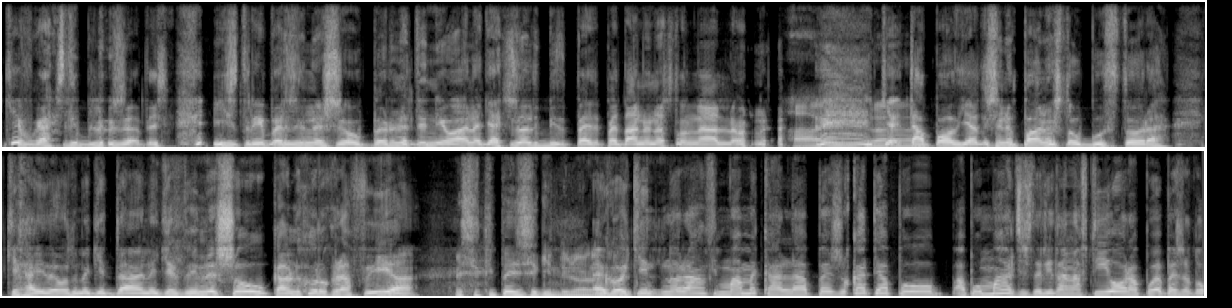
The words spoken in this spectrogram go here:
και βγάζει την μπλούζα της. Οι strippers δίνουν show, παίρνουν την Ιωάννα και αρχίζουν να την πετάνε ένα στον άλλον. και τα πόδια τους είναι πάνω στο booth τώρα. Και χαϊδεύονται με κοιτάνε και δίνουν show, κάνουν χορογραφία. Εσύ τι παίζεις εκείνη την ώρα; Εγώ εκείνη την ώρα, αν θυμάμαι καλά, παίζω κάτι από, από Manchester. Ήταν αυτή η ώρα που έπαιζα το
